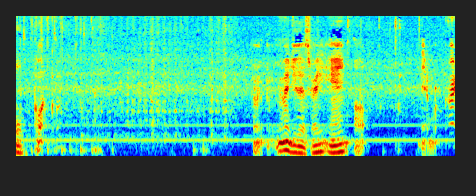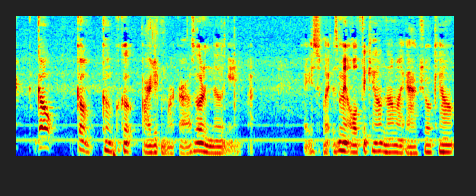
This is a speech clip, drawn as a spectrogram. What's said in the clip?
oh. Come on, come on. We're gonna do this, ready? And, oh. Didn't work. Alright, go, go, go, go, go. Alright, didn't work. Alright, let's go to another game. Alright. I used to play. This is my alt account, not my actual account.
